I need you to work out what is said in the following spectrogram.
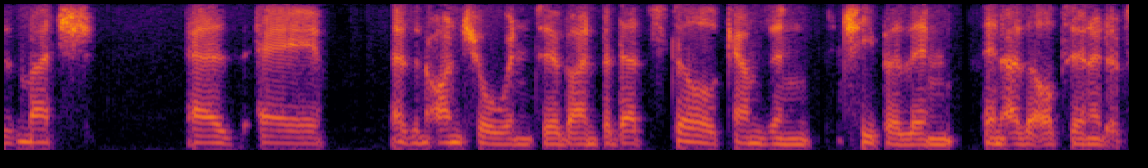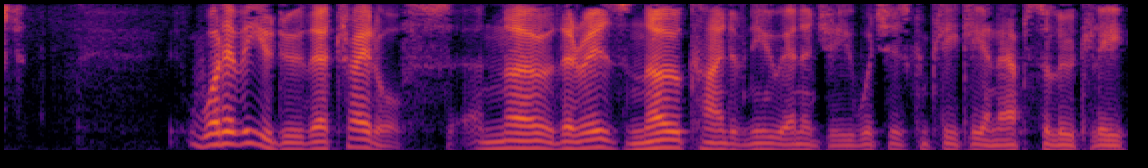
as much as a as an onshore wind turbine, but that still comes in cheaper than than other alternatives. Whatever you do, there are trade-offs. No, there is no kind of new energy which is completely and absolutely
